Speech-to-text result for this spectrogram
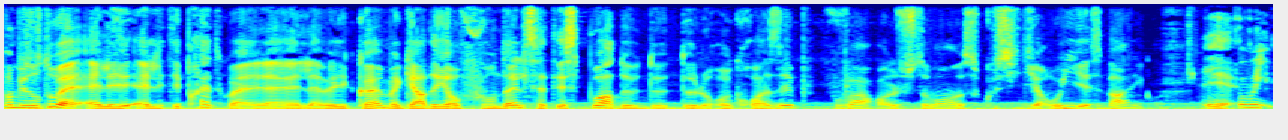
Non, mais surtout, elle, elle, est- elle était prête, quoi. Elle, elle avait quand même gardé en fond d'elle cet espoir de, de, de le recroiser pour pouvoir, euh, justement, ce coup-ci dire oui et se barrer, quoi. Et Oui.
